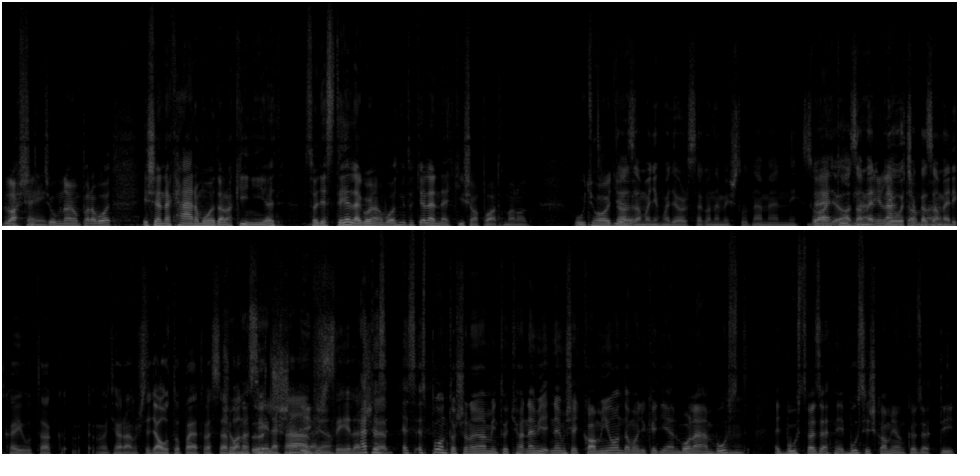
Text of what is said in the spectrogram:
lassítsunk, Okay. nagyon para volt. És ennek három oldala kinyílt, szóval ez tényleg olyan volt, mint hogyha lenne egy kis apartmanod. Úgyhogy De azzal mondjuk Magyarországon nem is tudnám menni. Szóval De az tudná, amer- én jó, csak az amerikai utak, hogyha most egy autópályát veszel, Sokkal van öt szélesebb. sáv, Igen. szélesebb. Hát ez, ez, ez, pontosan olyan, mint hogyha nem, egy- nem is egy kamion, de mondjuk egy ilyen volánbuszt, Mhm. egy buszt vezetni, busz és kamion közötti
